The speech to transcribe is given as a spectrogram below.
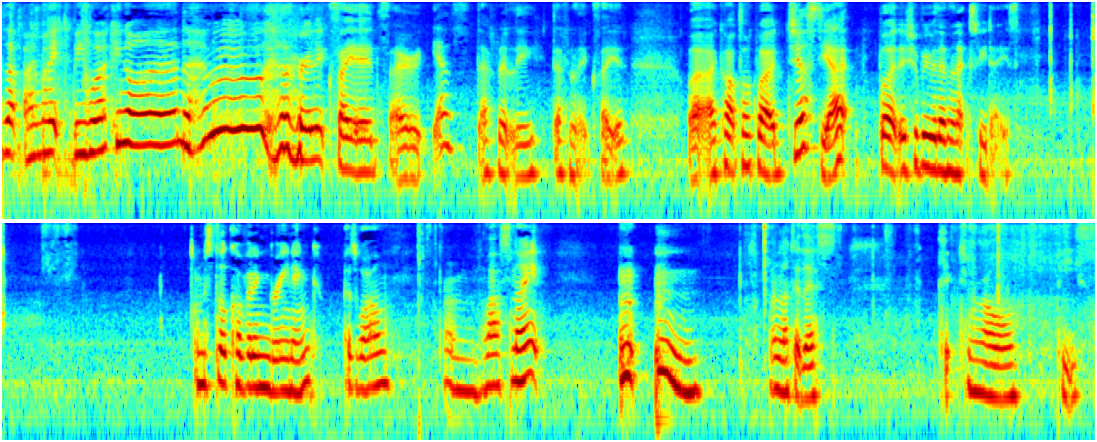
that I might be working on. Woo! I'm really excited. So yes, definitely, definitely excited. But I can't talk about it just yet. But it should be within the next few days. I'm still covered in green ink as well from last night. and look at this. kitchen roll piece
